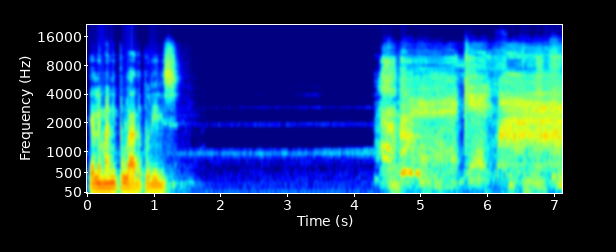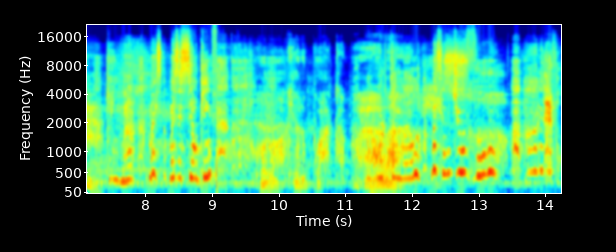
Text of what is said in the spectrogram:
ela é manipulada por eles. Queima! Queimar? Mas, mas e se alguém. Coloque no porta-mala. No porta-mala? Mas onde eu vou? Leva o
